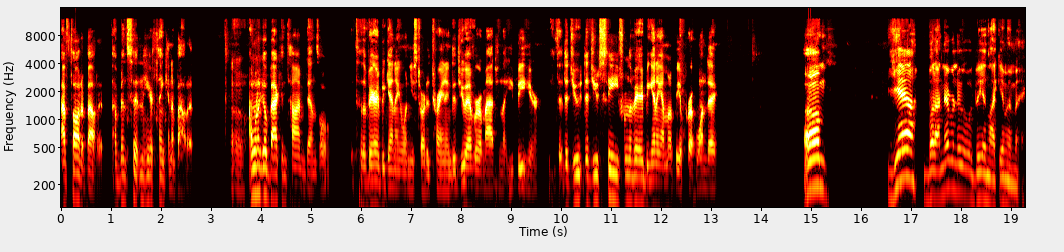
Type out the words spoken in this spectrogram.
I've thought about it. I've been sitting here thinking about it. Oh, I want to go back in time, Densel, to the very beginning when you started training. Did you ever imagine that you'd be here? Did you did you see from the very beginning I'm going to be a pro one day? Um, yeah, but I never knew it would be in like MMA.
